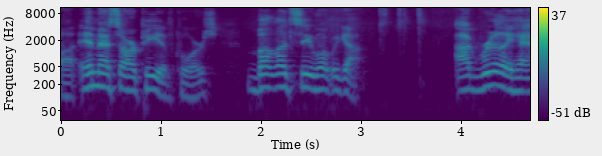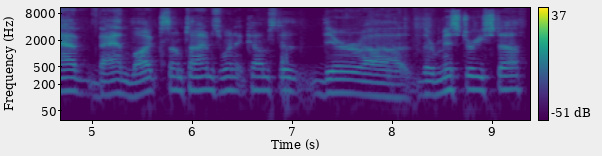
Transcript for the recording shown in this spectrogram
Uh, MSRP, of course. But let's see what we got. I really have bad luck sometimes when it comes to their uh, their mystery stuff.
